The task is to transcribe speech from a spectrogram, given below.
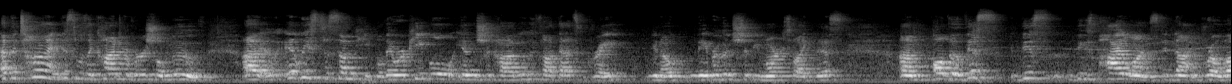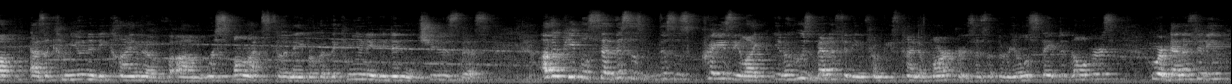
At the time, this was a controversial move, uh, at least to some people. There were people in Chicago who thought that's great, you know, neighborhoods should be marked like this. Um, although this, this, these pylons did not grow up as a community kind of um, response to the neighborhood. The community didn't choose this. Other people said this is, this is crazy, like, you know, who's benefiting from these kind of markers? Is it the real estate developers who are benefiting?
